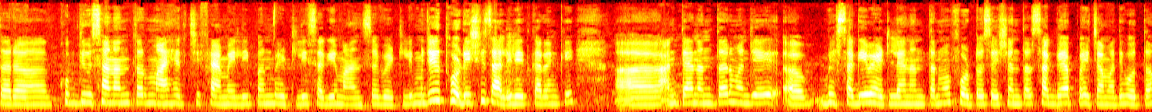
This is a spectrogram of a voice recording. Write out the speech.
तर खूप दिवसानंतर माहेरची फॅमिली पण भेटली सगळी माणसं भेटली. म्हणजे थोडीशीच आलेली आहेत कारण की आणि त्यानंतर म्हणजे भे- सगळी भेटल्यानंतर मग फोटो सेशन तर सगळ्या ह्याच्यामध्ये होतं.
